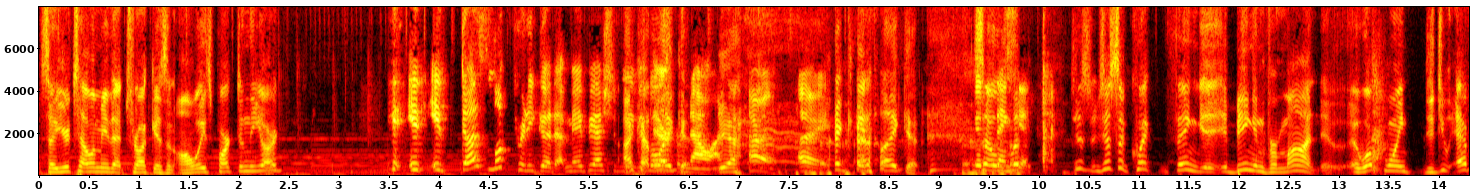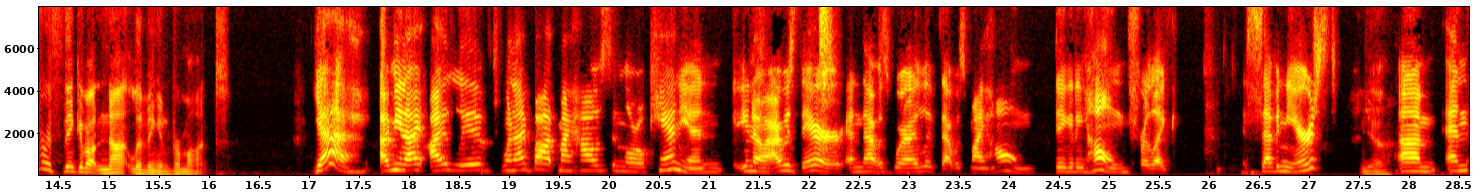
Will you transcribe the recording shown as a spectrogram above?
So you're telling me that truck isn't always parked in the yard? It, it, it does look pretty good. Maybe I should I leave it kinda like from it. now on. Yeah. All right. All right. I kind of like it. Good so, just just a quick thing. i- i- Being in Vermont, uh, at what point did you ever think about not living in Vermont? Yeah. I mean, I, I lived when I bought my house in Laurel Canyon, you know, I was there and that was where I lived. That was my home, diggity home for like seven years. Yeah. Um, and,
